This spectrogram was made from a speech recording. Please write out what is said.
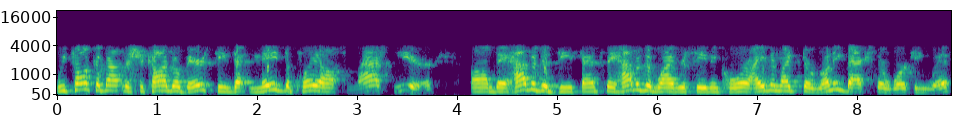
we talk about the Chicago Bears team that made the playoffs last year – um, they have a good defense. They have a good wide receiving corps. I even like the running backs they're working with.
